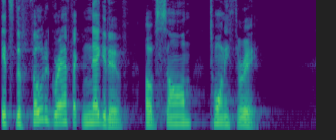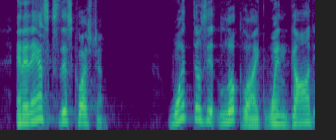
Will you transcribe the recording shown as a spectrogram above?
It's the photographic negative of Psalm 23. And it asks this question what does it look like when God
